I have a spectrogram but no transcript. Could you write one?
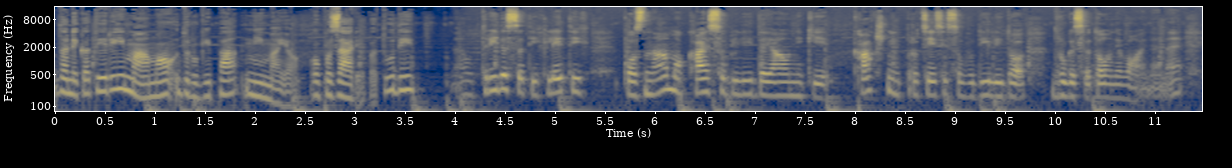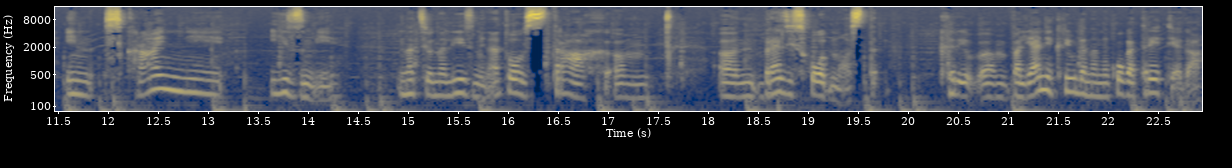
da nekateri imamo, drugi pa nimajo. Opozarja pa tudi. V 30 letih poznamo, kaj so bili dejavniki, kakšni procesi so vodili do druge svetovne vojne. Ne? In skrajni izmi, nacionalizmi, ne, to strah, um, um, brezizhodnost, kri, um, valjenje krivde na nekoga tretjega,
